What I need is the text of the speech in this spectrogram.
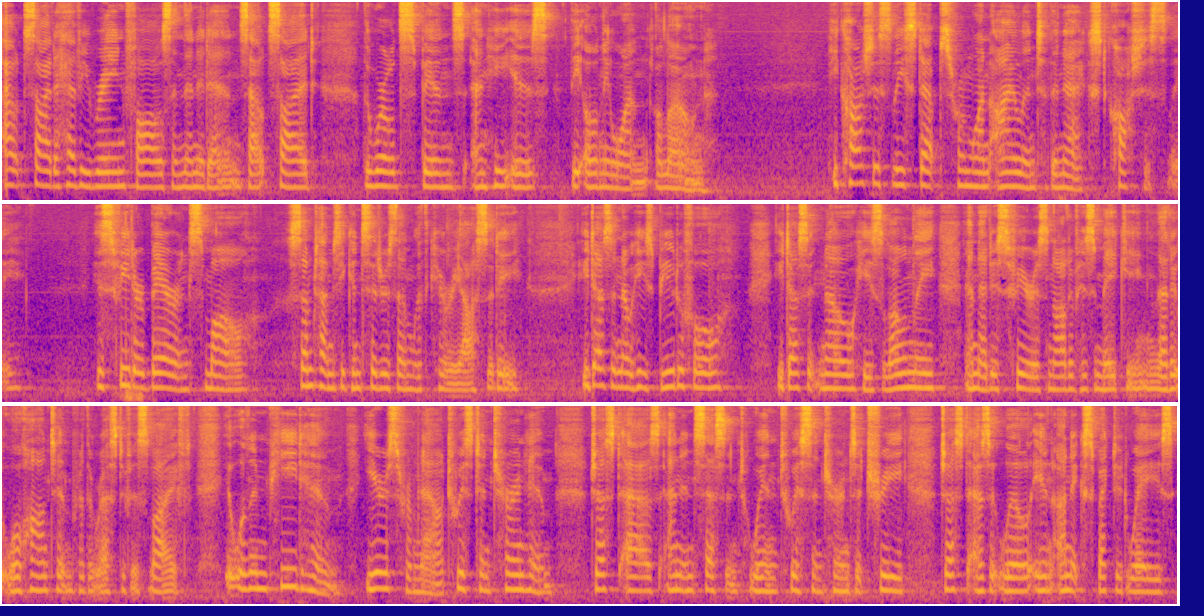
Outside, a heavy rain falls and then it ends. Outside, the world spins and he is the only one alone. He cautiously steps from one island to the next, cautiously. His feet are bare and small. Sometimes he considers them with curiosity. He doesn't know he's beautiful, he doesn't know he's lonely and that his fear is not of his making, that it will haunt him for the rest of his life. It will impede him years from now, twist and turn him, just as an incessant wind twists and turns a tree, just as it will in unexpected ways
